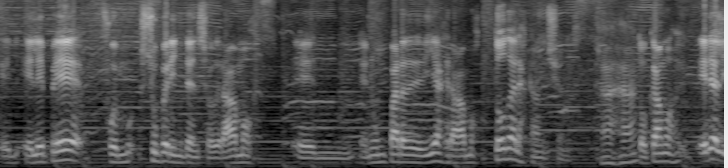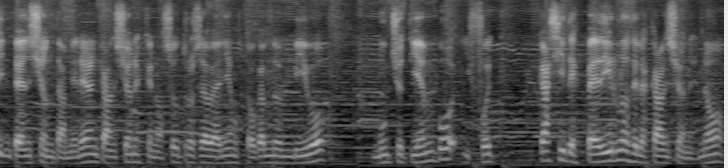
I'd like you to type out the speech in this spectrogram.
el, EP fue súper intenso, grabamos en, un par de días, grabamos todas las canciones. Tocamos, era la intención también, eran canciones que nosotros ya veníamos tocando en vivo mucho tiempo y fue casi despedirnos de las canciones, no,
